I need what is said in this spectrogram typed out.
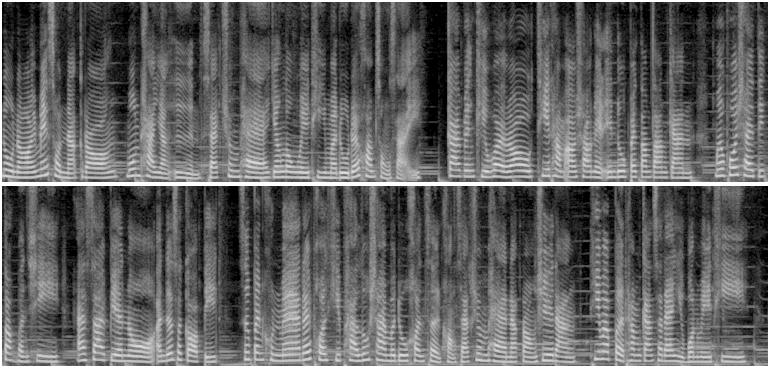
หนูน้อยไม่สนนักร้อง มุ่งถ่ายอย่างอื่น แซคชุมแพยังลงเวทีมาดูด้วยความสงสัย กลายเป็นคลิปไวรัลที่ทำเอาชาวเน็ตเอ็นดูไปตามๆกัน เมื่อผู้ใช้ TikTok บัญชี a s i p i a n o underscore p i c ซึ่งเป็นคุณแม่ได้โพสต์คลิปพาลูกชายมาดูคอนเสิร์ตของแซคชุมแพนักร้องชื่อดัง ที่มาเปิดทำการแสดงอยู่บนเวที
